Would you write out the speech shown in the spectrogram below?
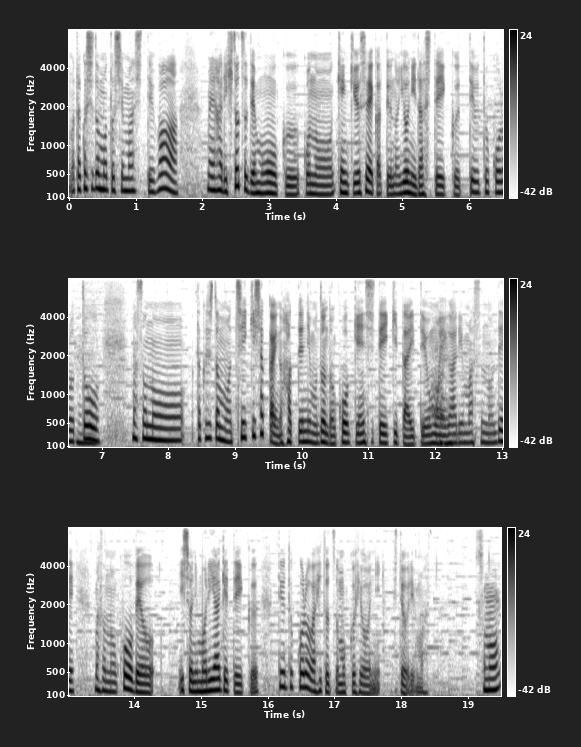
私どもとしましてはやはり一つでも多くこの研究成果っていうのを世に出していくっていうところと、うん、まあ、その私どもは地域社会の発展にもどんどん貢献していきたいという思いがありますので、はい、まあ、その神戸を一緒に盛り上げていくっていうところは一つ目標にしております。その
